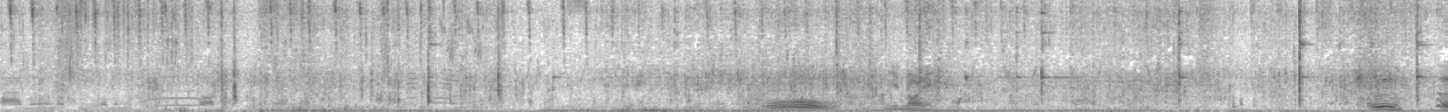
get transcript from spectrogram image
ปามือเมื่อกี้มันมันตอน โอ้นี่หน่อยออเอ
